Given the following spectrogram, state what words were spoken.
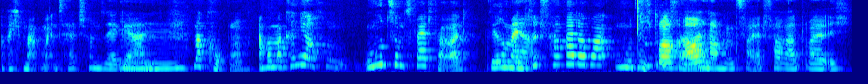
Aber ich mag meins halt schon sehr gern. Mal gucken. Aber man kann ja auch Mut zum Zweitfahrrad. Wäre mein Ja. Drittfahrrad, aber Mut zum Ich brauche Drittfahrrad. auch noch ein Zweitfahrrad, weil ich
